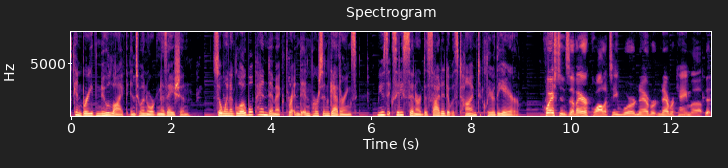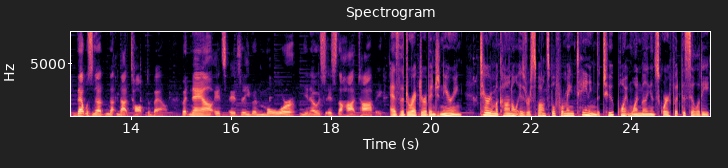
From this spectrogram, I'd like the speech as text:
can breathe new life into an organization. So when a global pandemic threatened in person gatherings, Music City Center decided it was time to clear the air. Questions of air quality were never never came up. That, that was not, not, not talked about. But now it's it's even more, you know, it's, it's the hot topic. As the director of engineering, Terry McConnell is responsible for maintaining the 2.1 million square foot facility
